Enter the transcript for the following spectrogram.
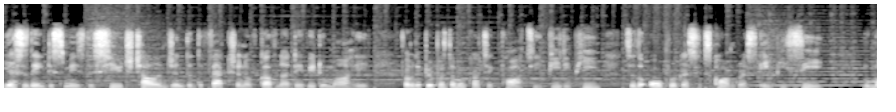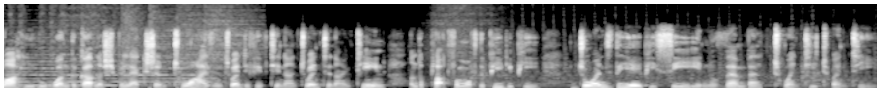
yesterday dismissed the suit challenging the defection of Governor David Umahi from the People's Democratic Party (PDP) to the All Progressives Congress (APC). Umahi, who won the governorship election twice in 2015 and 2019 on the platform of the PDP, joined the APC in November 2020.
